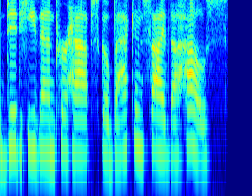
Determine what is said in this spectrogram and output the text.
Did he then perhaps go back inside the house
